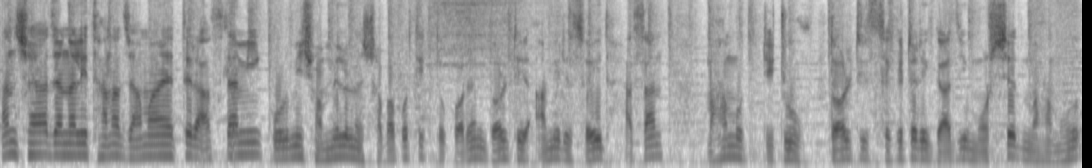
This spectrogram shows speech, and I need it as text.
খান শাহজাহান আলী থানা জামায়াতের আসলামী কর্মী সম্মেলনে সভাপতিত্ব করেন দলটির আমির সৈয়দ হাসান মাহমুদ টিটু। দলটির সেক্রেটারি গাজী মোর্শেদ মাহমুদ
